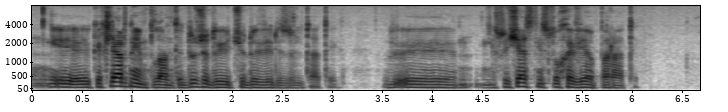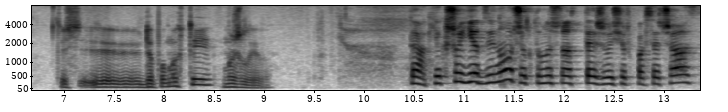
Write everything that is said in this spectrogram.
е, імпланти дуже дають чудові результати. Е, Сучасні слухові апарати. Тобто е, допомогти можливо. Так, якщо є дзвіночок, тому що у нас теж вичерпався час.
